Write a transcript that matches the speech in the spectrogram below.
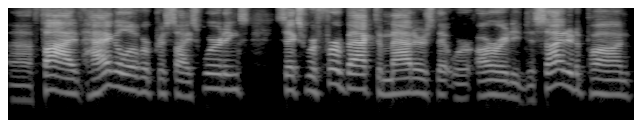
Uh, five, haggle over precise wordings. Six, refer back to matters that were already decided upon.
